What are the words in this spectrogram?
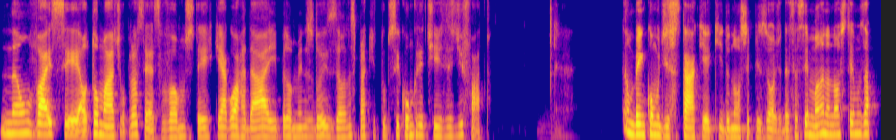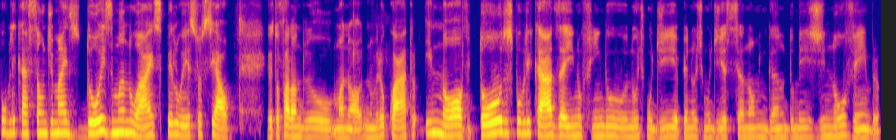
não vai ser automático o processo, vamos ter que aguardar aí pelo menos 2 anos para que tudo se concretize de fato. Também como destaque aqui do nosso episódio dessa semana, nós temos a publicação de mais 2 manuais pelo E-Social. Eu estou falando do manual número 4 e 9, todos publicados aí no fim do no último dia, penúltimo dia, se eu não me engano, do mês de novembro.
